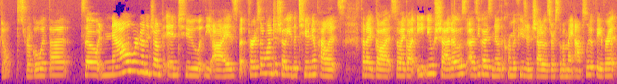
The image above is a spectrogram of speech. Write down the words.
don't struggle with that. So now we're gonna jump into the eyes, but first I wanted to show you the two new palettes that I got. So I got eight new shadows. As you guys know, the Chroma Fusion shadows are some of my absolute favorite,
